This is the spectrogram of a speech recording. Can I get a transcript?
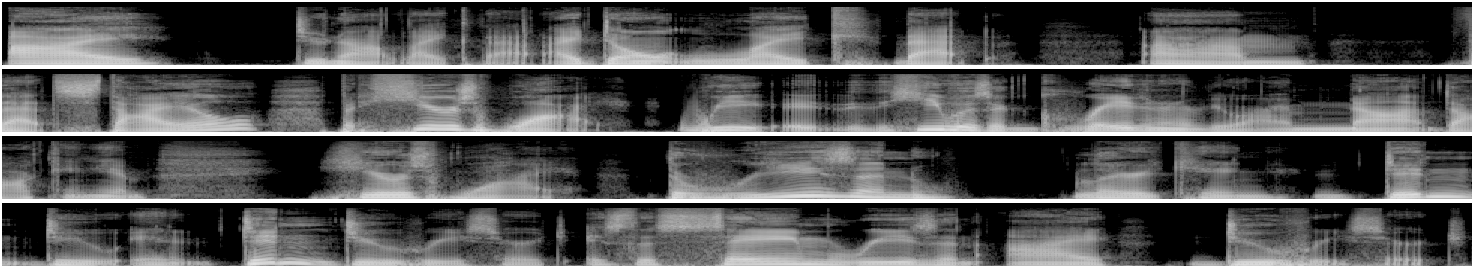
I do not like that. I don't like that um, that style, but here's why. We he was a great interviewer. I'm not docking him. Here's why. The reason Larry King didn't do didn't do research is the same reason I do research.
